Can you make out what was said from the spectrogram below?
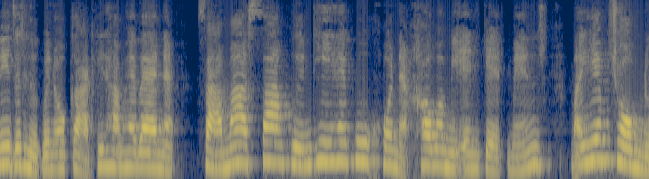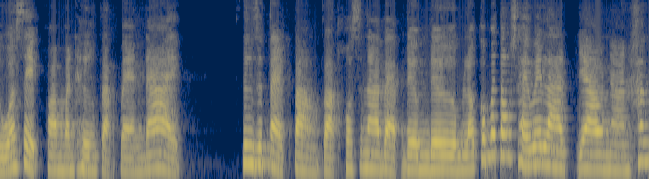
นี่จะถือเป็นโอกาสที่ทำให้แบรนด์เนี่ยสามารถสร้างพื้นที่ให้ผู้คนเนี่ยเข้ามามี engagement มาเยี่ยมชม หรือว่าเสพความบันเทิงจากแบรนด์ได้ ซึ่งจะแตกต่างจากโฆษณาแบบเดิมๆ แล้วก็ไม่ต้องใช้เวลายาวนานขั้น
